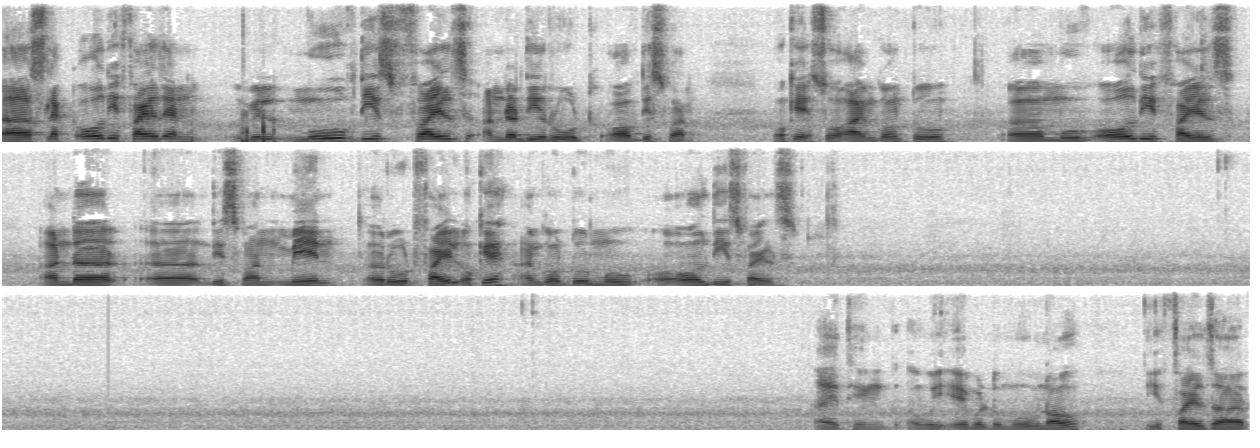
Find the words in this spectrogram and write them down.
uh, select all the files and will move these files under the root of this one. Okay so i'm going to uh, move all the files under uh, this one main root file. Okay i'm going to move all these files. I think we able to move now the files are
